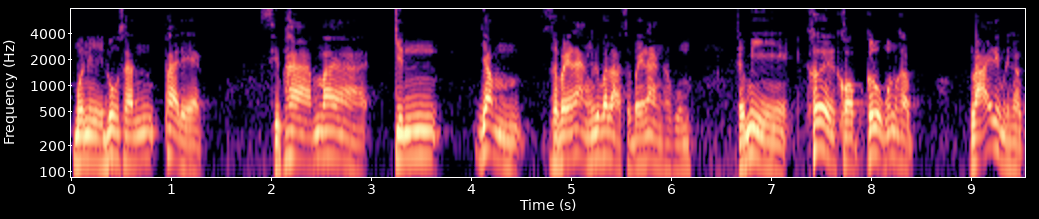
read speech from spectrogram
เมื่อนี้ลุงสันผ้าแดกสิผ้ามากินย่ำสบายนั่งหรือว่าลาสบายนั่งครับผมก็มีเคยขอบกระดูกมันครับหลายเลยมันครับ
